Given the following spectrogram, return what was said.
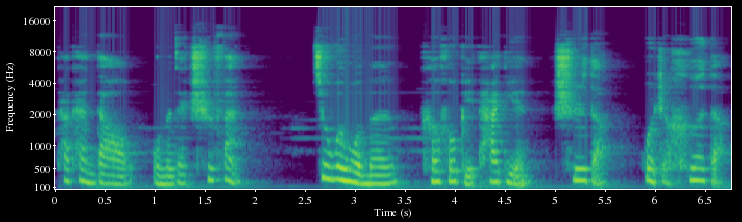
他看到我们在吃饭，就问我们可否给他点吃的或者喝的，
